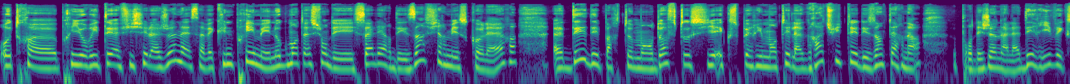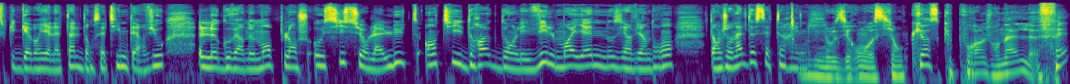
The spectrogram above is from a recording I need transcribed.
Autre euh, priorité afficher la jeunesse avec une prime et une augmentation des salaires des infirmiers scolaires. Euh, des départements doivent aussi expérimenter la gratuité des internats pour des jeunes à la dérive, explique Gabriel Attal dans cette interview. Le gouvernement planche aussi sur la lutte anti-drogue dans les villes moyennes. Nous y reviendrons dans le journal de 7h30. Nous irons aussi en kiosque pour un journal fait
